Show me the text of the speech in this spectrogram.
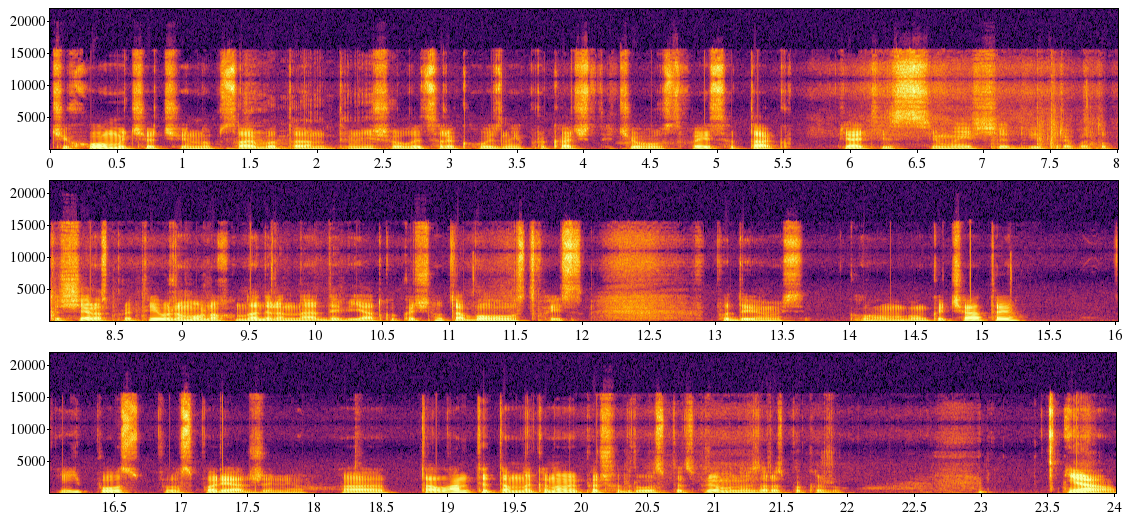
чи Хомича, чи Нупсайбота, темнішого лицаря, когось з них прокачати, чи Гоустфейса. Так, 5 із 7 ще 2 треба. Тобто ще раз пройти, вже можна хомлендера на дев'ятку качнути або Гоустфейс. Подивимося, кого ми будемо качати. І по спорядженню. Таланти там на економі першого другого спецприйому, ну, я зараз покажу. Я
